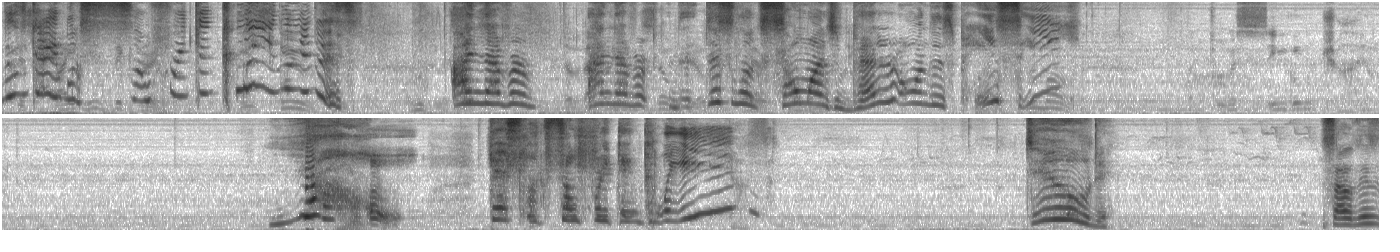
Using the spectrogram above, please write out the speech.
This game looks so freaking clean. Look at this. I never, I never. th- This looks so much better on this PC. Yo, this looks so freaking clean, dude. So this.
